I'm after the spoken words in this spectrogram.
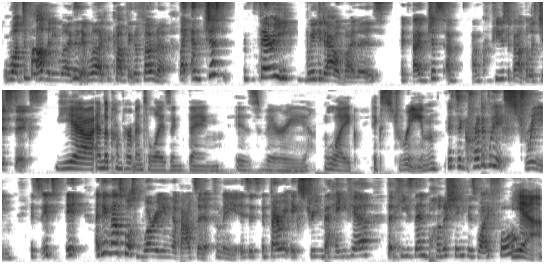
what department he works in at work and can't pick the phone up? Like, I'm just very wigged out by this. I, am just I'm I'm confused about the logistics. Yeah, and the compartmentalizing thing is very like extreme. It's incredibly extreme. It's it's it. I think that's what's worrying about it for me. Is it's a very extreme behavior that he's then punishing his wife for. Yeah,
